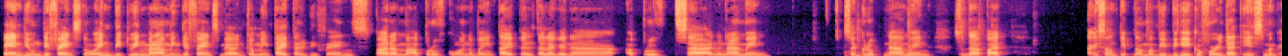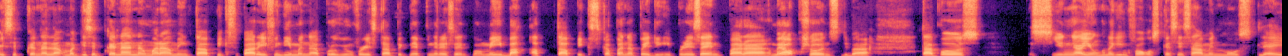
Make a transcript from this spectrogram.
And yung defense, no? In between, maraming defense. Meron kaming title defense para ma-approve kung ano ba yung title talaga na approved sa ano namin, sa group namin. So dapat isang tip na mabibigay ko for that is mag-isip ka na lang, mag-isip ka na ng maraming topics para if hindi man na-approve yung first topic na pinresent mo, may backup topics ka pa na pwedeng i-present para may options, di ba? Tapos, yun nga, yung naging focus kasi sa amin mostly ay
